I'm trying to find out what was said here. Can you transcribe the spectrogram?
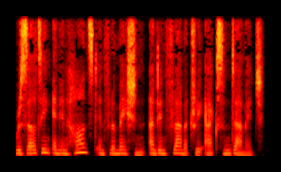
resulting in enhanced inflammation and inflammatory axon damage.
